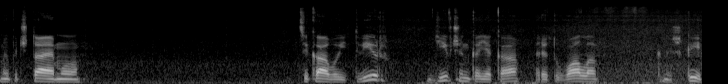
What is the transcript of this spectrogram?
ми почитаємо цікавий твір Дівчинка, яка рятувала книжки.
